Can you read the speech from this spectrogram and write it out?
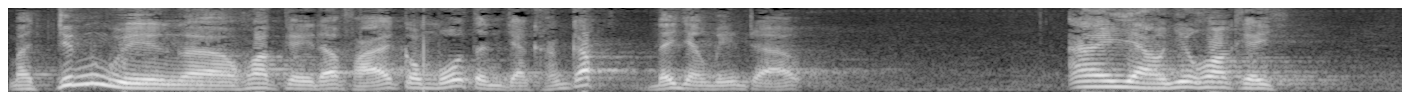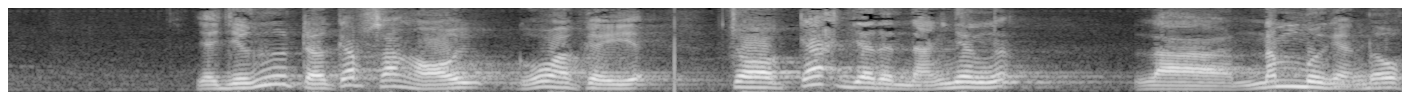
Mà chính quyền à, Hoa Kỳ đã phải công bố tình trạng khẩn cấp để nhận viện trợ. Ai giàu như Hoa Kỳ và những trợ cấp xã hội của Hoa Kỳ cho các gia đình nạn nhân là 50.000 đô.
